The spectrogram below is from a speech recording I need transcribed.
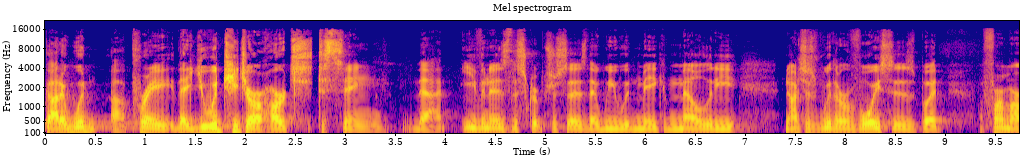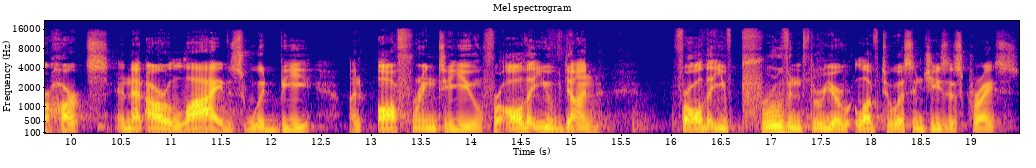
God, I would uh, pray that you would teach our hearts to sing, that even as the scripture says, that we would make melody not just with our voices, but from our hearts, and that our lives would be an offering to you for all that you've done, for all that you've proven through your love to us in Jesus Christ,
